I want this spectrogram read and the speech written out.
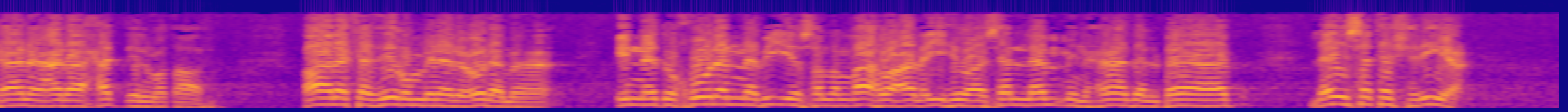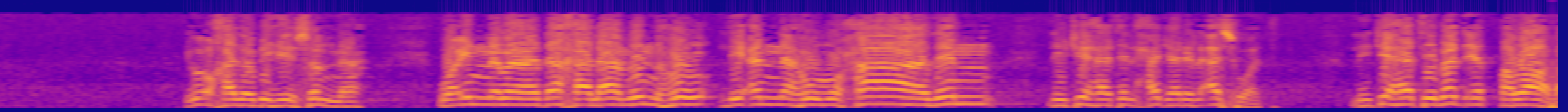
كان على حد المطاف. قال كثير من العلماء إن دخول النبي صلى الله عليه وسلم من هذا الباب ليس تشريع. يؤخذ به سنة. وإنما دخل منه لأنه محاذ لجهة الحجر الأسود لجهة بدء الطواف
